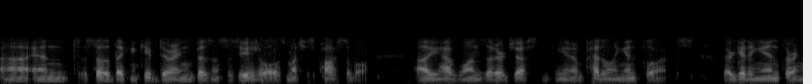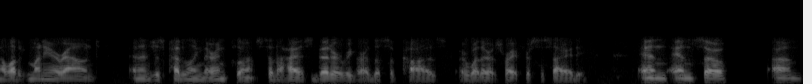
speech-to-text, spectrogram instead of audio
uh, and so that they can keep doing business as usual as much as possible. Uh, you have ones that are just you know peddling influence. They're getting in, throwing a lot of money around, and then just peddling their influence to the highest bidder, regardless of cause or whether it's right for society. And and so um,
